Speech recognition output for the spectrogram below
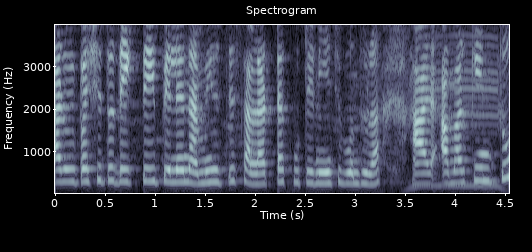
আর ওই পাশে তো দেখতেই পেলেন, আমি হচ্ছে স্যালাডটা কুটে নিয়েছি বন্ধুরা। আর আমার কিন্তু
